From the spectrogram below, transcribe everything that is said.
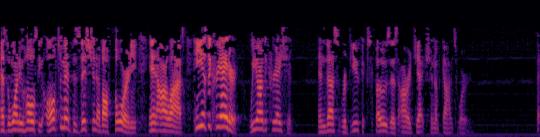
as the one who holds the ultimate position of authority in our lives. He is the creator. We are the creation. And thus, rebuke exposes our rejection of God's word. But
